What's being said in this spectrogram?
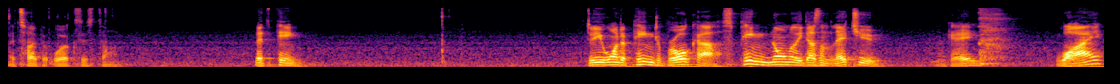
Let's hope it works this time. Let's ping. Do you want a ping to broadcast? Ping normally doesn't let you. Okay? Why?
